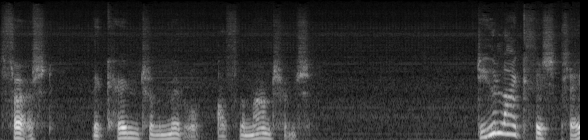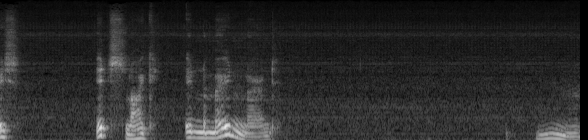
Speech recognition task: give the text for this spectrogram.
First, they came to the middle of the mountains. Do you like this place? It's like in the mainland. Hmm.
